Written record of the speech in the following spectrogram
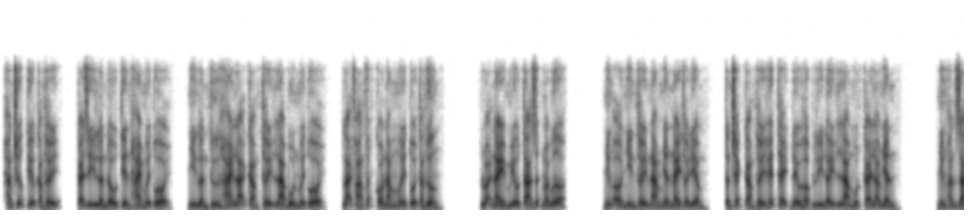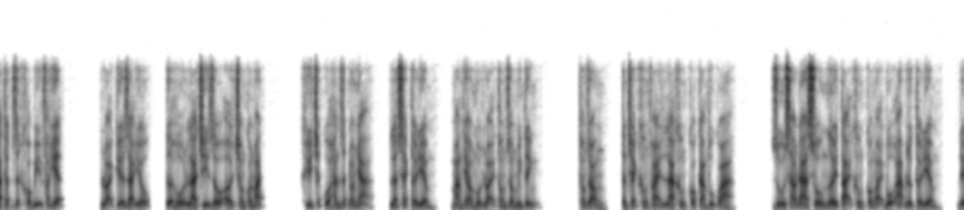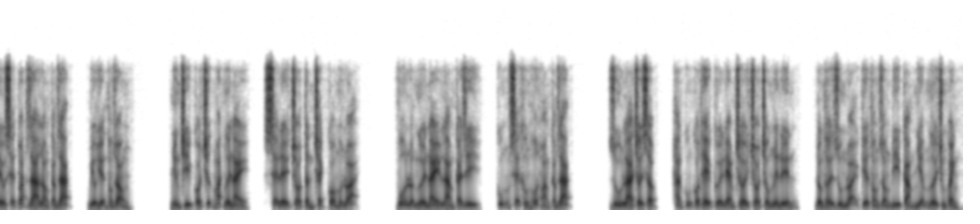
Hắn trước kia cảm thấy, cái gì lần đầu tiên hai mươi tuổi, nhìn lần thứ hai lại cảm thấy là bốn mươi tuổi, lại phảng phất có năm mươi tuổi tăng thương. Loại này miêu tả rất nói bừa. Nhưng ở nhìn thấy nam nhân này thời điểm, tần trạch cảm thấy hết thảy đều hợp lý đây là một cái lao nhân nhưng hắn giả thật rất khó bị phát hiện. Loại kia giả yếu, tựa hồ là chỉ giấu ở trong con mắt. Khí chất của hắn rất nho nhã lật sách thời điểm, mang theo một loại thong dong bình tĩnh. Thong dong, tần trạch không phải là không có cảm thụ qua. Dù sao đa số người tại không có ngoại bộ áp lực thời điểm, đều sẽ toát ra lòng cảm giác, biểu hiện thong dong. Nhưng chỉ có trước mắt người này, sẽ để cho tần trạch có một loại. Vô luận người này làm cái gì, cũng sẽ không hốt hoảng cảm giác. Dù là trời sập, hắn cũng có thể cười đem trời cho trống lên đến, đồng thời dùng loại kia thong dong đi cảm nhiễm người chung quanh.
